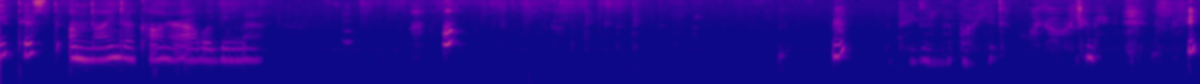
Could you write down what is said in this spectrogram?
He pissed on Nines or Connor, I would be mad. Oh. Hmm? The pigs are in that bucket. Oh my god, what if he made if he-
